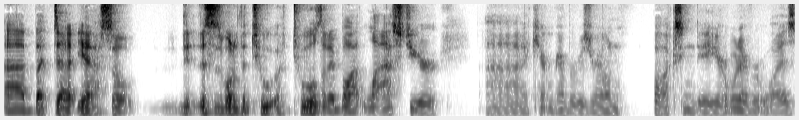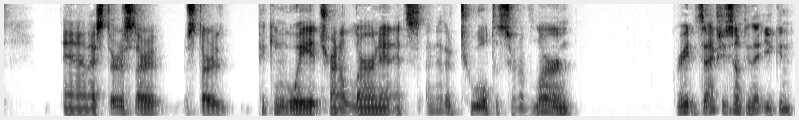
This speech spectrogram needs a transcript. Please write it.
Uh, but uh, yeah so th- this is one of the two tools that i bought last year. I can't remember it was around boxing day or whatever it was. And i started started started picking away at trying to learn it. It's another tool to sort of learn. Great. It's actually something that you can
